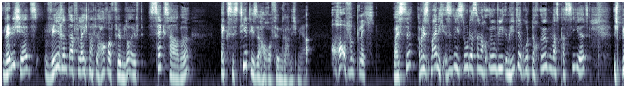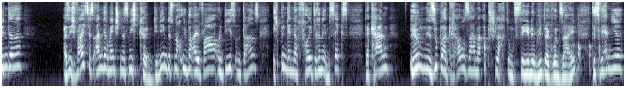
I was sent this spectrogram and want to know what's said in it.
wenn ich jetzt, während da vielleicht noch der Horrorfilm läuft, Sex habe, existiert dieser Horrorfilm gar nicht mehr. Hoffentlich. Weißt du? Aber das meine ich. Es ist nicht so, dass da noch irgendwie im Hintergrund noch irgendwas passiert. Ich bin da. Also ich weiß, dass andere Menschen das nicht können. Die nehmen das noch überall wahr und dies und das. Ich bin denn da voll drin im Sex. Da kann irgendeine super grausame Abschlachtungsszene im Hintergrund sein. Das wäre mir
